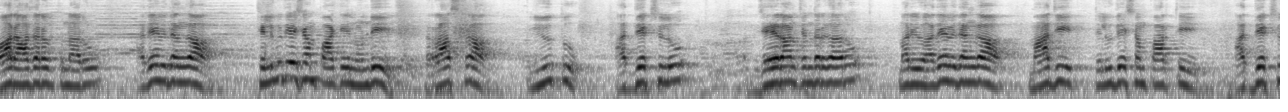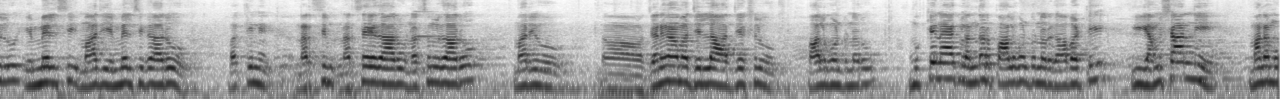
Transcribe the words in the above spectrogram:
వారు హాజరవుతున్నారు. అదేవిధంగా తెలుగుదేశం పార్టీ నుండి రాష్ట్ర యూత్ అధ్యక్షులు జయరాం చందర్ గారు మరియు అదేవిధంగా మాజీ తెలుగుదేశం పార్టీ అధ్యక్షులు ఎమ్మెల్సీ మాజీ ఎమ్మెల్సీ గారు బక్కిని నరసింహ నర్సయ్య గారు నర్సింహులు గారు మరియు జనగామ జిల్లా అధ్యక్షులు పాల్గొంటున్నారు. ముఖ్య నాయకులు అందరూ పాల్గొంటున్నారు కాబట్టి ఈ అంశాన్ని మనము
